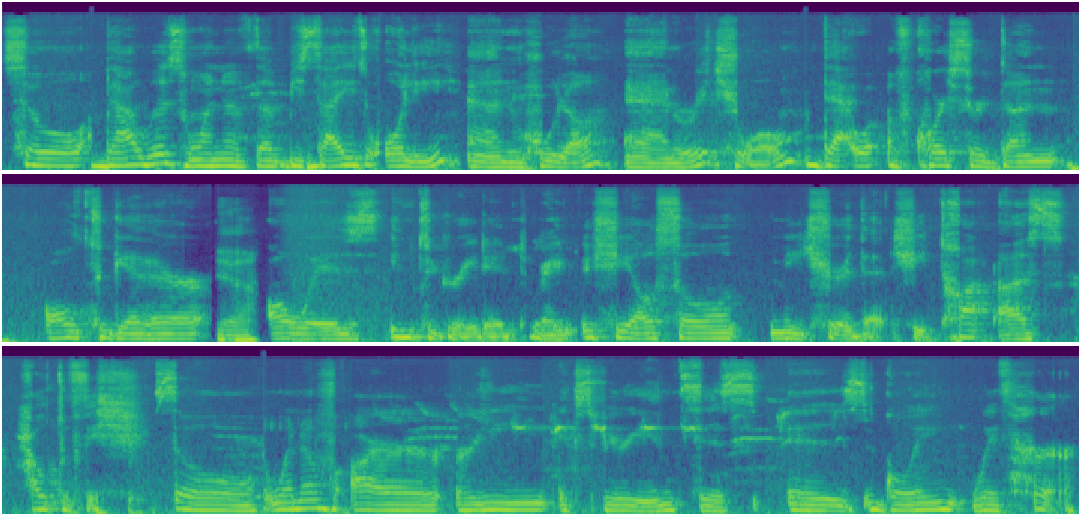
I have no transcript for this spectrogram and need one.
So that was one of the, besides Oli and hula and ritual, that of course are done all together, yeah. always integrated, right? She also made sure that she taught us how to fish. So one of our early experiences is going with her,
